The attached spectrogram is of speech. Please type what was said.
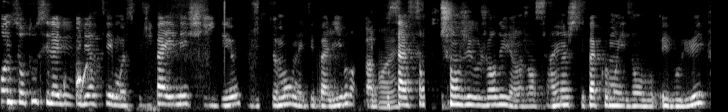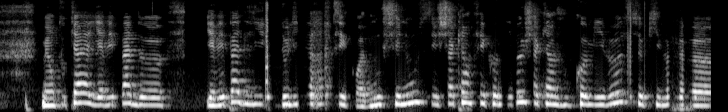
prône surtout, c'est la liberté. Moi, ce que j'ai pas aimé chez IDE, justement, on n'était pas libre. Enfin, Ouais. Ça a sans changé aujourd'hui, hein, j'en sais rien, je sais pas comment ils ont évolué. Mais en tout cas, il n'y avait pas de. Il n'y avait pas de, li- de liberté. Quoi. Nous, chez nous, c'est chacun fait comme il veut, chacun joue comme il veut. Ceux qui veulent euh,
